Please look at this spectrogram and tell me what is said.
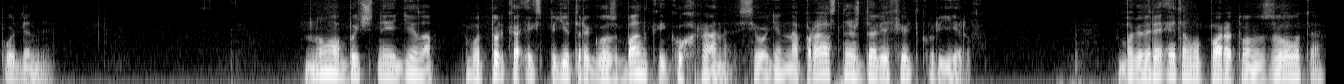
подлинные. Но обычное дело. Вот только экспедиторы Госбанка и Гохрана сегодня напрасно ждали фельдкурьеров. Благодаря этому пара тонн золота,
